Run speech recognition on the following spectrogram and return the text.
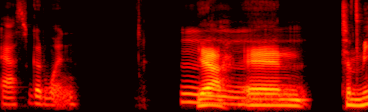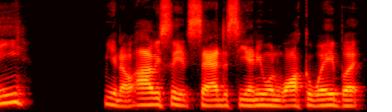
asked Goodwin. yeah. Hmm. And to me, you know, obviously it's sad to see anyone walk away, but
